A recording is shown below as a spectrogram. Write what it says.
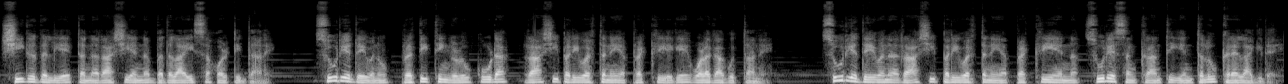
ಶೀಘ್ರದಲ್ಲಿಯೇ ತನ್ನ ರಾಶಿಯನ್ನ ಬದಲಾಯಿಸ ಹೊರಟಿದ್ದಾನೆ. ಸೂರ್ಯದೇವನು ಪ್ರತಿ ತಿಂಗಳು ಕೂಡ ರಾಶಿ ಪರಿವರ್ತನೆಯ ಪ್ರಕ್ರಿಯೆಗೆ ಒಳಗಾಗುತ್ತಾನೆ. ಸೂರ್ಯದೇವನ ರಾಶಿ ಪರಿವರ್ತನೆಯ ಪ್ರಕ್ರಿಯೆಯನ್ನ ಸೂರ್ಯ ಸಂಕ್ರಾಂತಿ ಎಂತಲೂ ಕರೆಯಲಾಗಿದೆ.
